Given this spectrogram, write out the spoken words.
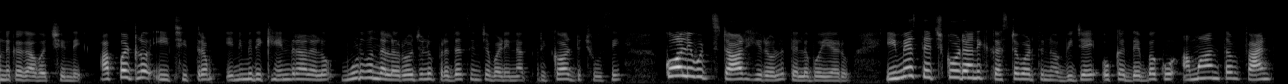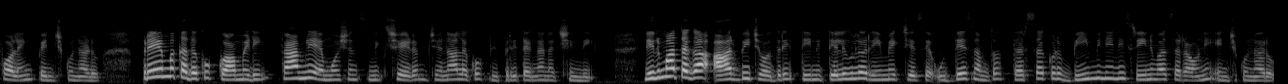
ఉనకగా వచ్చింది. అప్పట్లో ఈ చిత్రం ఎనిమిది కేంద్రాలలో మూడు వందల రోజులు ప్రదర్శించబడిన రికార్డు చూసి కోలీవుడ్ స్టార్ హీరోలు తెల్లబోయారు. ఇమేజ్ తెచ్చుకోవడానికి కష్టపడుతున్న విజయ్ ఒక దెబ్బకు అమాంతం ఫ్యాన్ ఫాలోయింగ్ పెంచుకున్నాడు. ప్రేమ కథకు కామెడీ ఫ్యామిలీ ఎమోషన్స్ మిక్స్ చేయడం జనాలకు విపరీతంగా నచ్చింది. నిర్మాతగా ఆర్బి చౌదరి దీన్ని తెలుగులో రీమేక్ చేసే ఉద్దేశంతో దర్శకుడు భీమినేని శ్రీనివాసరావుని ఎంచుకున్నారు.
